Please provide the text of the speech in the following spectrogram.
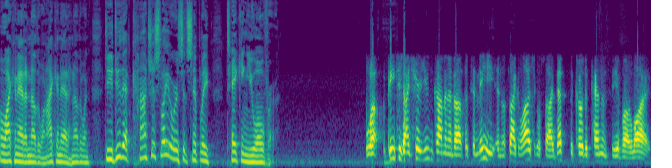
oh, I can add another one, I can add another one. Do you do that consciously, or is it simply taking you over? Well, Peaches, I'm sure you can comment about, but to me, in the psychological side, that's the codependency of our lives.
